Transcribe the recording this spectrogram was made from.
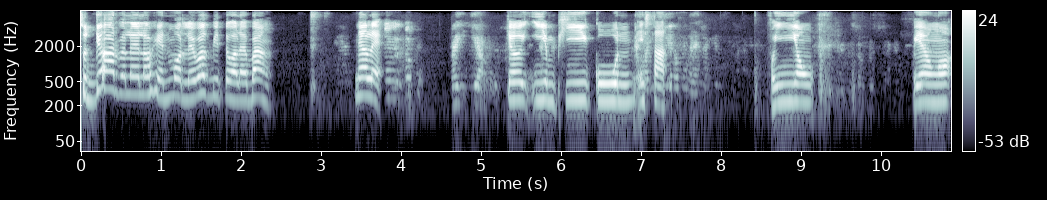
สุดยอดไปเลยเราเห็นหมดเลยว่ามีตัวอะไรบ้างเนี่ยแหละเออก็ไปเกี่ยวเจอ EMP กูนไอสัตว์เฟี้ยวเฟี้ยวเงาะ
